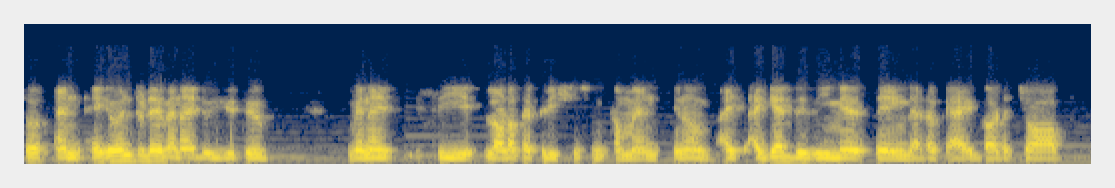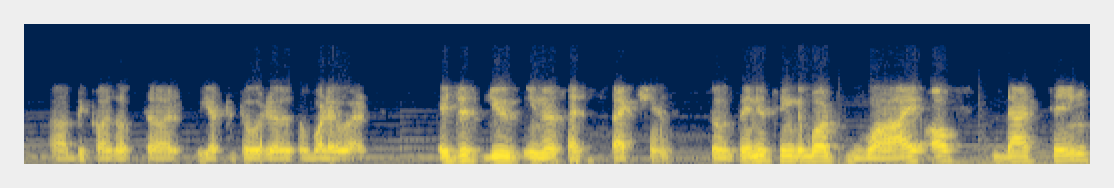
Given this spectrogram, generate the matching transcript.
So and even today when I do YouTube, when I see a lot of appreciation comments, you know, I, I get this email saying that okay I got a job uh, because of the your tutorials or whatever it just gives inner satisfaction. So when you think about why of that thing,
